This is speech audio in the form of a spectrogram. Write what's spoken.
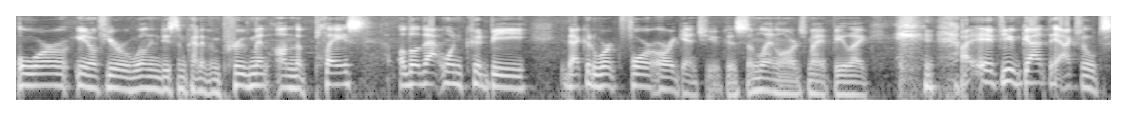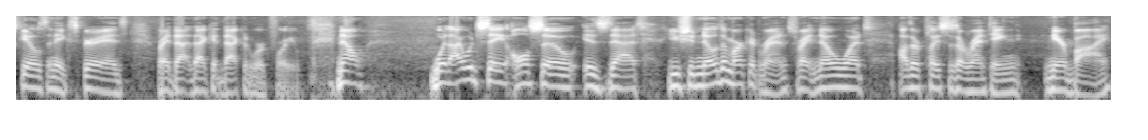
Or you know if you're willing to do some kind of improvement on the place, although that one could be that could work for or against you because some landlords might be like if you've got the actual skills and the experience right that that could that could work for you now what I would say also is that you should know the market rents, right? Know what other places are renting nearby.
